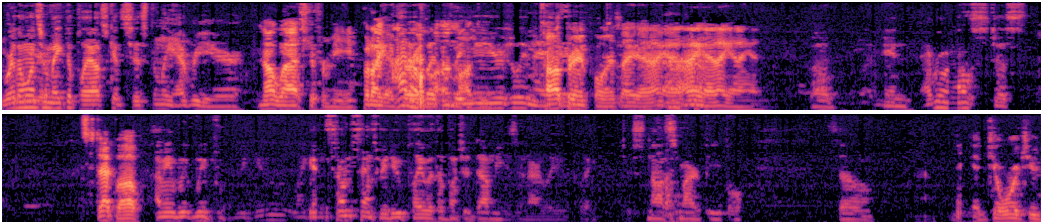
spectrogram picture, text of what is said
We're the ones who make the playoffs consistently every year. Not last year for me, but I got I very know, but, unlucky. but you usually make Top it. three points. I got, I got, I got, I got, I got. But, I mean, everyone else just. Step up. I mean, we, we we do like in some sense we do play with a bunch of dummies in our league, like just not smart people. So Yeah, George, you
